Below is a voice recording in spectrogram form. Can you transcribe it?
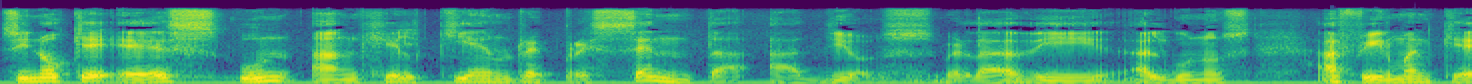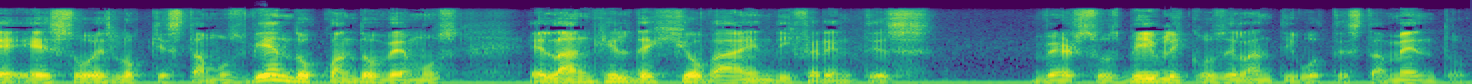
sino que es un ángel quien representa a Dios, ¿verdad? Y algunos afirman que eso es lo que estamos viendo cuando vemos el ángel de Jehová en diferentes versos bíblicos del Antiguo Testamento.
